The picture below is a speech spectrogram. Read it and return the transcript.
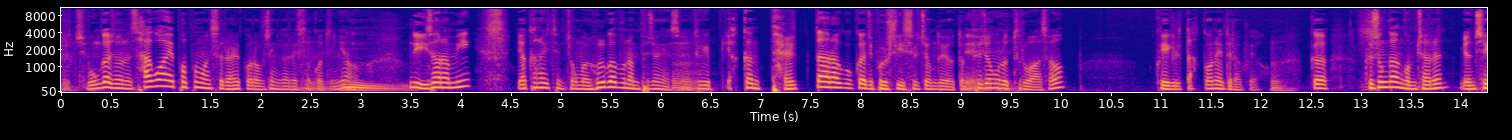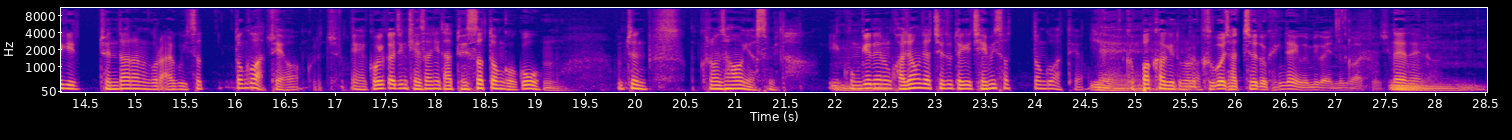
그렇죠. 뭔가 저는 사과의 퍼포먼스를 할 거라고 생각을 했었거든요. 음. 근데 이 사람이 약간 하여튼 정말 홀가분한 표정이었어요. 음. 되게 약간 밝다라고까지 볼 수 있을 정도의 어떤 네. 표정으로 들어와서 그 얘기를 딱 꺼내더라고요. 음. 그러니까 그 순간 검찰은 면책이 된다라는 걸 알고 있었던 것 같아요. 그렇죠. 예, 거기까지는 계산이 다 됐었던 거고, 음. 아무튼 그런 상황이었습니다. 이 음. 공개되는 과정 자체도 되게 재밌었던 것 같아요. 예. 급박하게 그러니까 돌아가서. 그거 자체도 굉장히 의미가 있는 것 같아요. 지금. 네네. 음.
